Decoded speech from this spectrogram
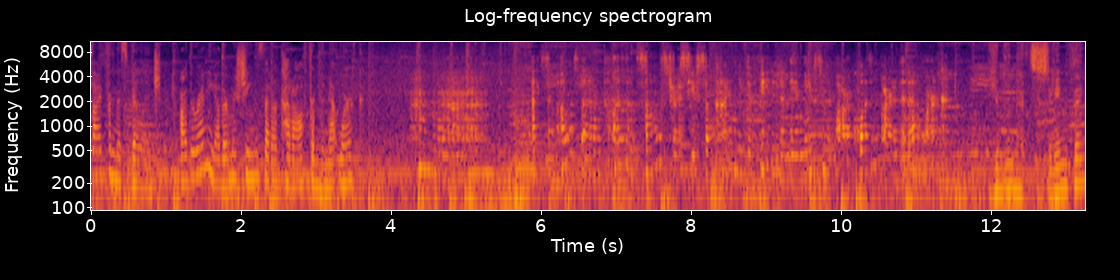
Aside from this village, are there any other machines that are cut off from the network? I suppose that unpleasant songstress you so kindly defeated in the amusement park wasn't part of the network. You mean that singing thing?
